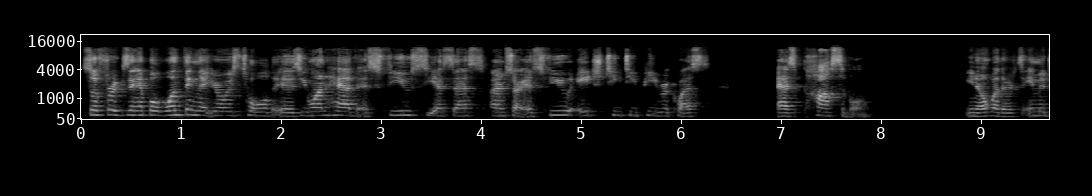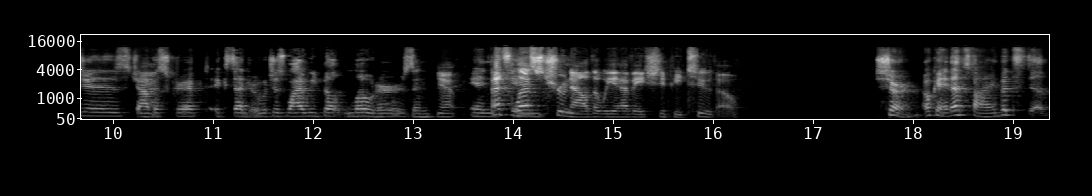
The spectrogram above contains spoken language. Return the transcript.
So, for example, one thing that you're always told is you want to have as few CSS, I'm sorry, as few HTTP requests as possible. You know, whether it's images, JavaScript, yeah. etc., which is why we built loaders and yeah. And, that's and, less true now that we have HTTP two, though. Sure. Okay, that's fine. But still,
